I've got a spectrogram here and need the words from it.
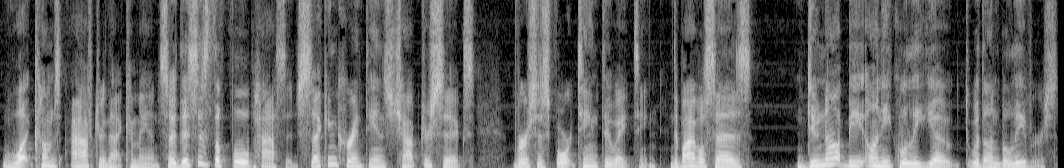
what comes after that command. So this is the full passage. 2 Corinthians chapter 6 verses 14 through 18. The Bible says, "Do not be unequally yoked with unbelievers.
